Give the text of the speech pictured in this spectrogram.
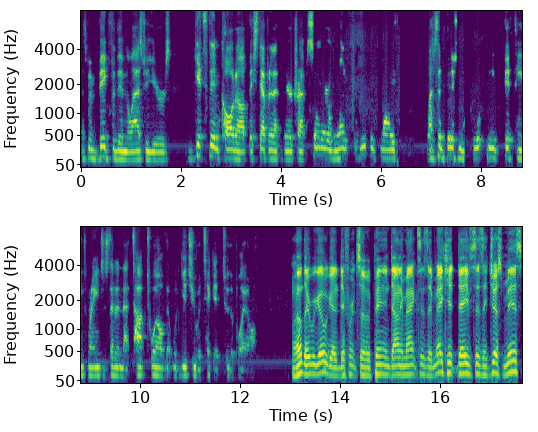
that's been big for them the last few years gets them caught up. They step into that bear trap somewhere one twice, lets them finish in the 14th, 15th range instead of in that top 12 that would get you a ticket to the playoff. Well, there we go. We got a difference of opinion. Donnie Mack says they make it. Dave says they just miss.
